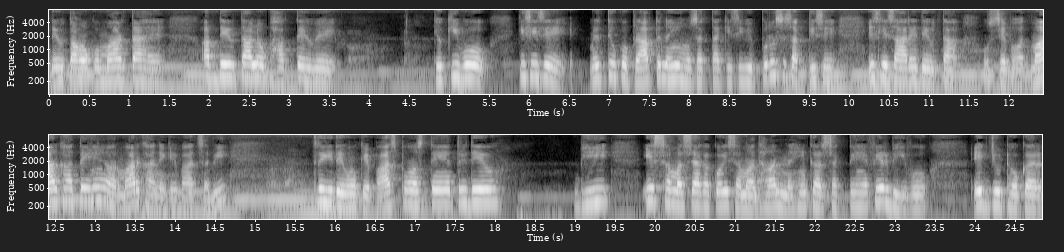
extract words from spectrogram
देवताओं को मारता है। अब देवता लोग भागते हुए, क्योंकि वो किसी से मृत्यु को प्राप्त नहीं हो सकता, किसी भी पुरुष शक्ति से। इसलिए सारे देवता उससे बहुत मार खाते हैं और मार खाने के बाद सभी त्रिदेवों के पास पहुँचते हैं। त्रिदेव भी इस समस्या का कोई समाधान नहीं कर सकते हैं, फिर भी वो एकजुट होकर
